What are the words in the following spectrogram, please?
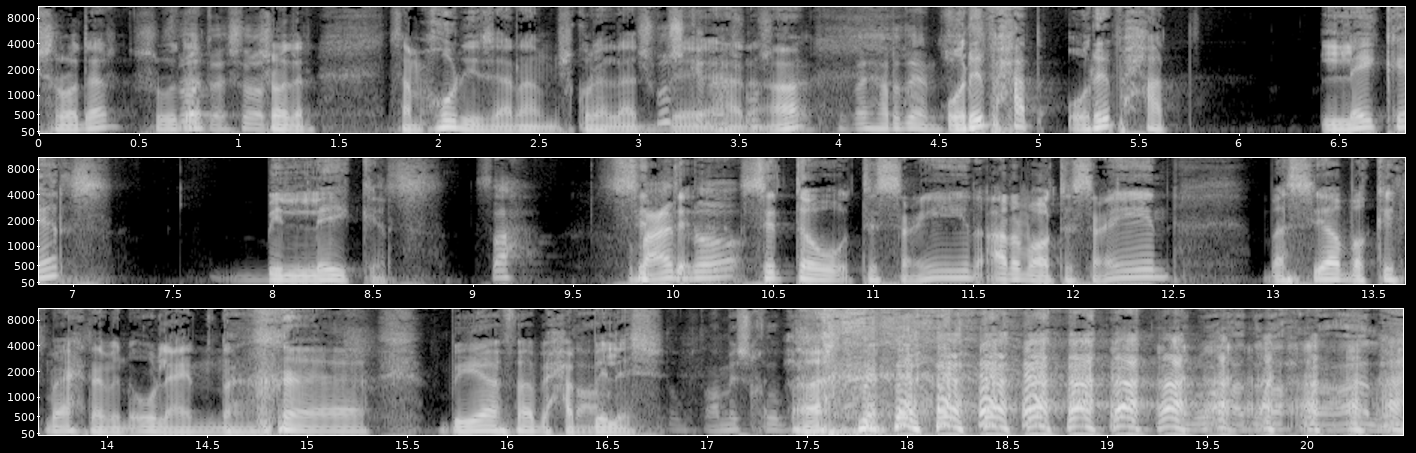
شرودر؟ شرودر؟ شرودر- شرودر. شرودر. سامحوني إذا أنا مش كل هالقد مش مشكلة هذا مش آه؟ هاردين وربحت وربحت الليكرز بالليكرز صح. مع ستة- إنه- 96 94 بس يابا كيف ما إحنا بنقول عندنا بيافا بحبلش. طعمش خبز. الواحد راح لعالم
